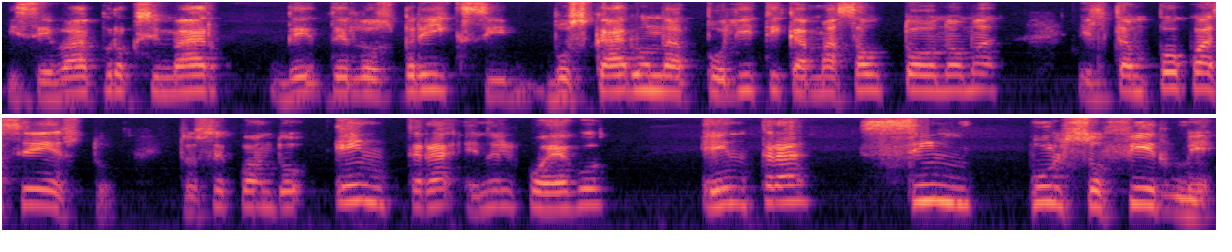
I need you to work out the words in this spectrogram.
y se va a aproximar de, los BRICS y buscar una política más autónoma, él tampoco hace esto. Entonces cuando entra en el juego, entra sin pulso firme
